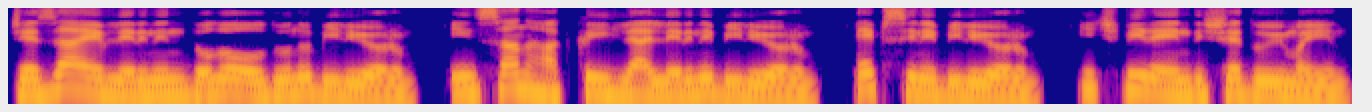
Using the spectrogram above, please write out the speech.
Cezaevlerinin dolu olduğunu biliyorum. İnsan hakkı ihlallerini biliyorum. Hepsini biliyorum. Hiçbir endişe duymayın.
